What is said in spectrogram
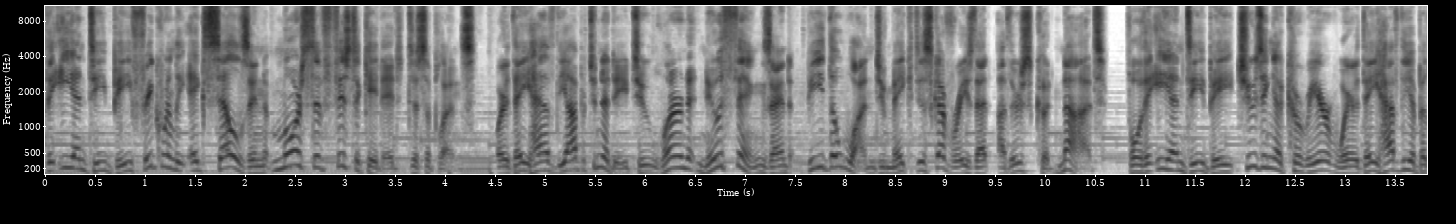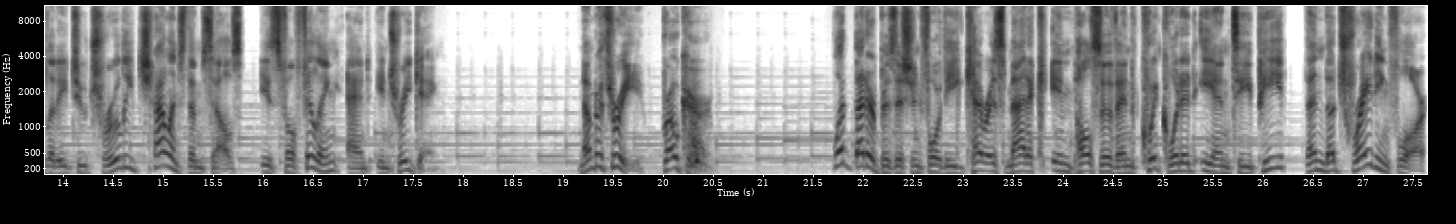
The ENTP frequently excels in more sophisticated disciplines, where they have the opportunity to learn new things and be the one to make discoveries that others could not. For the ENTP, choosing a career where they have the ability to truly challenge themselves is fulfilling and intriguing. Number 3. Broker what better position for the charismatic, impulsive, and quick-witted ENTP than the trading floor,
